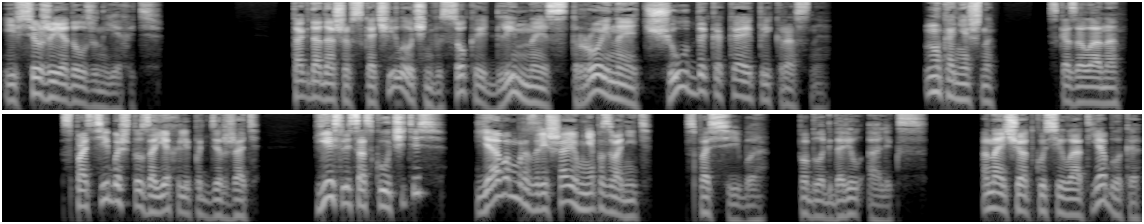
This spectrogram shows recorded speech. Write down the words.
И все же я должен ехать. Тогда Даша вскочила, очень высокая, длинная, стройная, чудо какая прекрасная. «Ну, конечно», — сказала она. «Спасибо, что заехали поддержать. Если соскучитесь, я вам разрешаю мне позвонить». «Спасибо», — поблагодарил Алекс. Она еще откусила от яблока,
